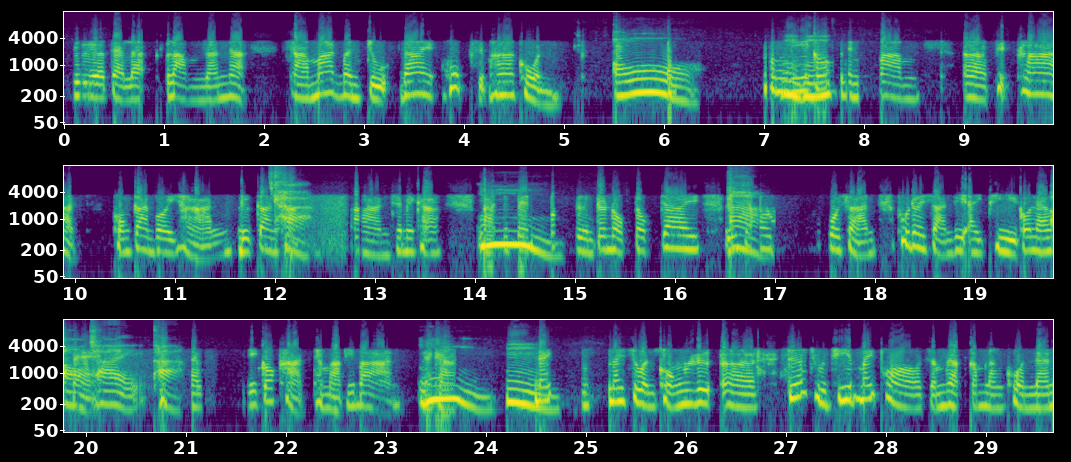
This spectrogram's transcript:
เรือแต่ละลำนั้นน่ะ สามารถบรรจุได้65คน โอ้ตรงนี้อือฮึก็เป็นความเอ่อผิดพลาดของการบริหารหรือการค่ะการใช่ไหมคะอาจจะเป็นอืมตื่นตระหนกตกใจหรืออ่าจะเอา ผู้โดยสารผู้โดยสาร VIP ก็แล้วอ๋อแต่ใช่ค่ะนี่ก็ขาดธรรมาภิบาลนะคะอืมอืมในในส่วนของเรือเอ่อเสื้อชูชีพไม่พอสำหรับกำลังคนนั้น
